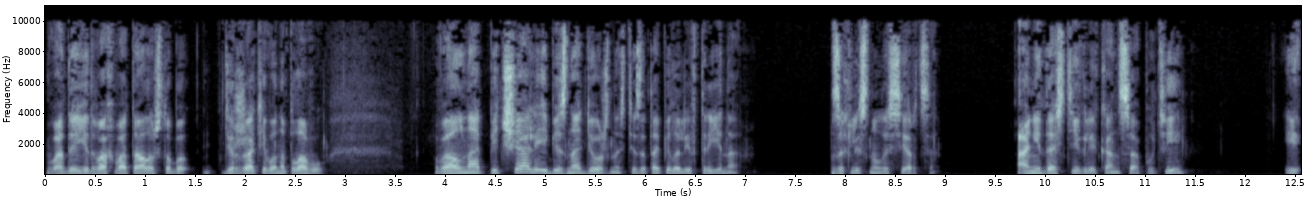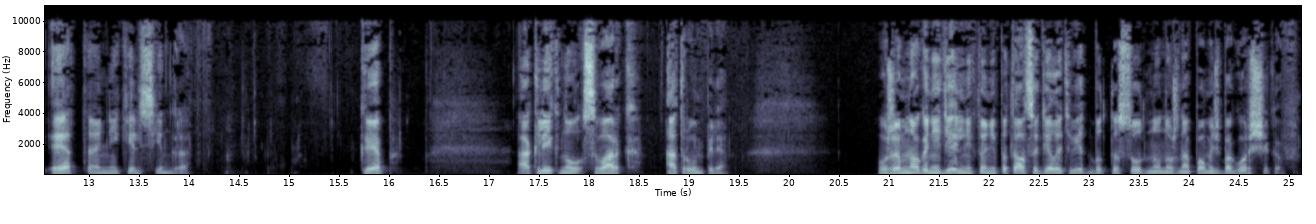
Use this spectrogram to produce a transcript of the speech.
Воды едва хватало, чтобы держать его на плаву. Волна печали и безнадежности затопила Левтрина, захлестнуло сердце. Они достигли конца пути, и это не Кельсингра. «Кэп!» — окликнул Сварк от румпеля. Уже много недель никто не пытался делать вид, будто судну нужна помощь багорщиков.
